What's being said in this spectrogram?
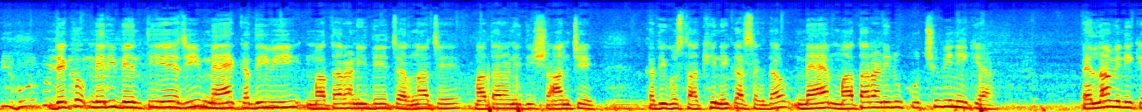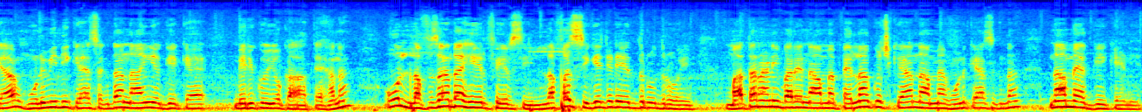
ਕਿ ਹੋਰ ਕੋਈ ਦੇਖੋ ਮੇਰੀ ਬੇਨਤੀ ਇਹ ਹੈ ਜੀ ਮੈਂ ਕਦੀ ਵੀ ਮਾਤਾ ਰਾਣੀ ਦੇ ਚਰਨਾਂ 'ਚ ਮਾਤਾ ਰਾਣੀ ਦੀ ਸ਼ਾਨ 'ਚ ਕਦੀ ਗੁਸਤਾਖੀ ਨਹੀਂ ਕਰ ਸਕਦਾ। ਮੈਂ ਮਾਤਾ ਰਾਣੀ ਨੂੰ ਕੁਝ ਵੀ ਨਹੀਂ ਕਿਹਾ ਪਹਿਲਾਂ ਵੀ ਨਹੀਂ ਕਿਹਾ ਹੁਣ ਵੀ ਨਹੀਂ ਕਹਿ ਸਕਦਾ ਨਾ ਹੀ ਅੱਗੇ ਕਹਿ ਮੇਰੀ ਕੋਈ ਔਕਾਤ ਹੈ ਹਨਾ? ਉਹ ਲਫ਼ਜ਼ਾਂ ਦਾ ਹੇਰ ਫੇਰ ਸੀ ਲਫ਼ਜ਼ ਸੀਗੇ ਜਿਹੜੇ ਇੱਧਰ ਉੱਧਰ ਹੋਏ। ਮਾਤਾ ਰਾਣੀ ਬਾਰੇ ਨਾ ਮੈਂ ਪਹਿਲਾਂ ਕੁਝ ਕਿਹਾ ਨਾ ਮੈਂ ਹੁਣ ਕਹਿ ਸਕਦਾ ਨਾ ਮੈਂ ਅੱਗੇ ਕਹਿਣੀ ਹੈ।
